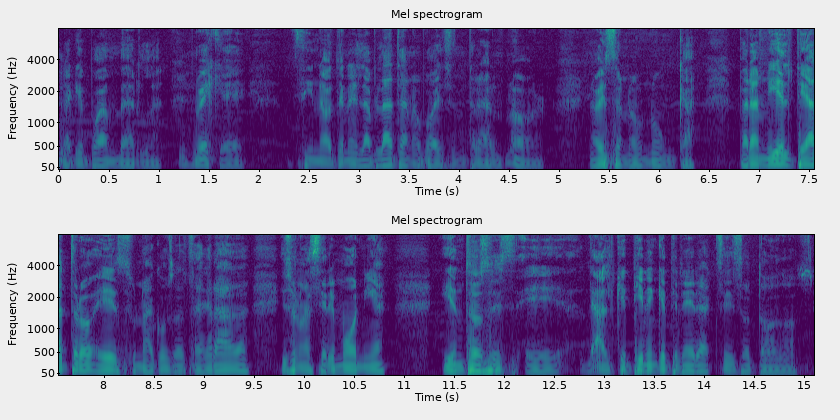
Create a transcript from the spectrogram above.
para que puedan verla. No es que si no tenés la plata no podés entrar, no, no, eso no, nunca. Para mí el teatro es una cosa sagrada, es una ceremonia y entonces eh, al que tienen que tener acceso todos.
